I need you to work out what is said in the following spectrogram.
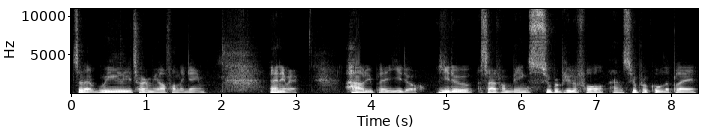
So that really turned me off on the game. Anyway, how do you play Yedo? Yedo, aside from being super beautiful and super cool to play,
